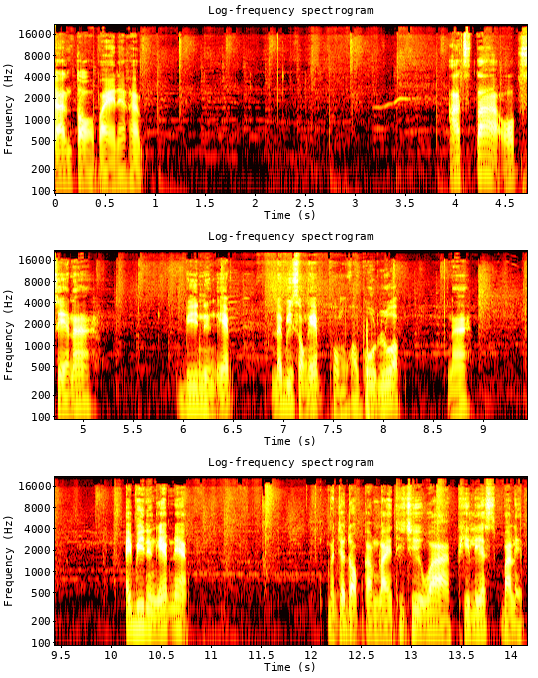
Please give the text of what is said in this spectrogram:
ดันต่อไปนะครับ a r t s t a r of Siena B1F และ B2F ผมขอพูดรวบนะไอ B1F เนี่ย มันจะดรอปกำไรที่ชื่อว่า p i l i u s Ballet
